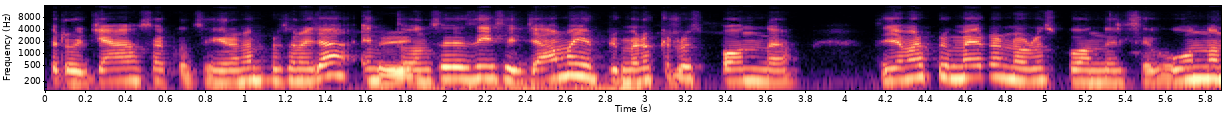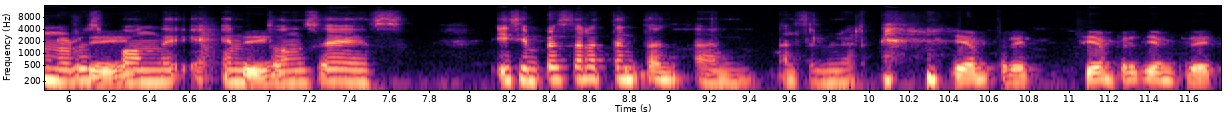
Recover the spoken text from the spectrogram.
pero ya, o sea, conseguir a una persona ya, entonces dice, llama y el primero que responda, se llama el primero, no responde, el segundo no responde, entonces, y siempre estar atento al, al, celular. Siempre, siempre, siempre.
